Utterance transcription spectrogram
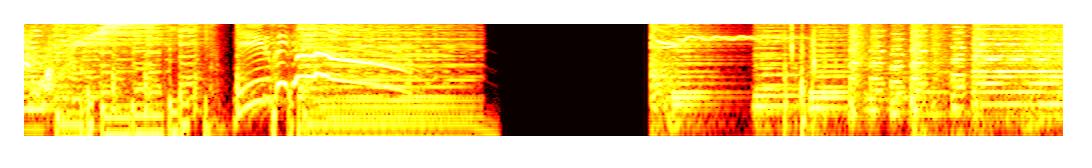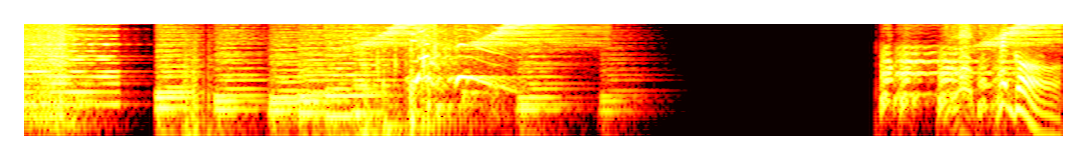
Here we go! 해고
